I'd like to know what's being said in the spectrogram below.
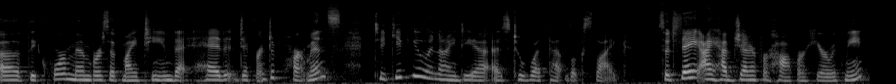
of the core members of my team that head different departments to give you an idea as to what that looks like. So today I have Jennifer Hopper here with me,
